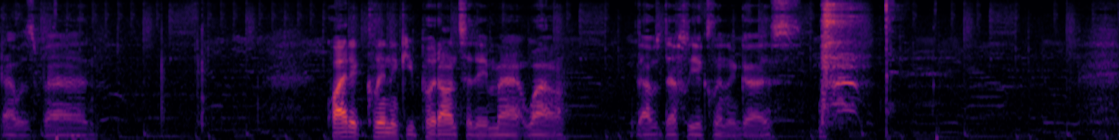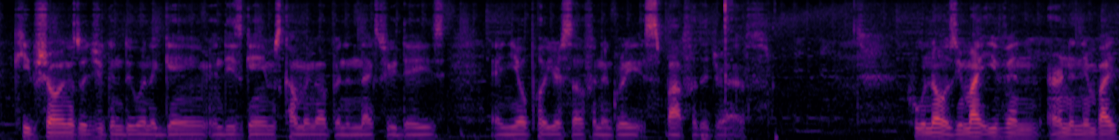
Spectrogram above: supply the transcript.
That was bad. Quite a clinic you put on today, Matt. Wow. That was definitely a clinic, guys. Keep showing us what you can do in the game, in these games coming up in the next few days, and you'll put yourself in a great spot for the draft. Who knows? You might even earn an invite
